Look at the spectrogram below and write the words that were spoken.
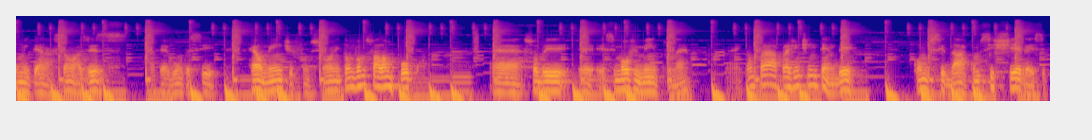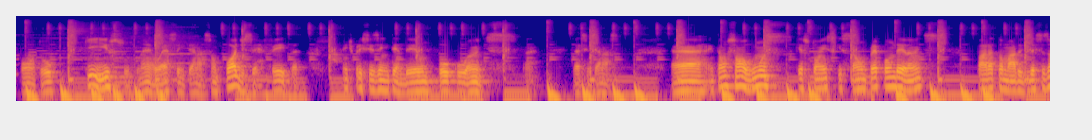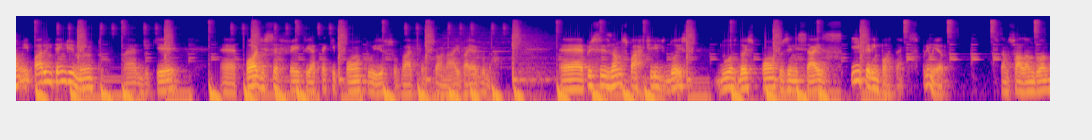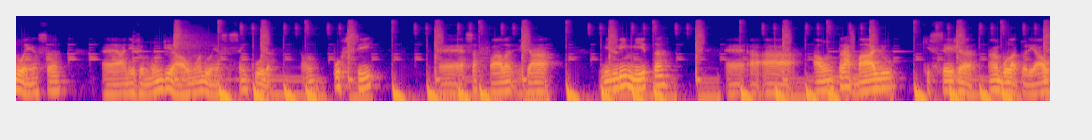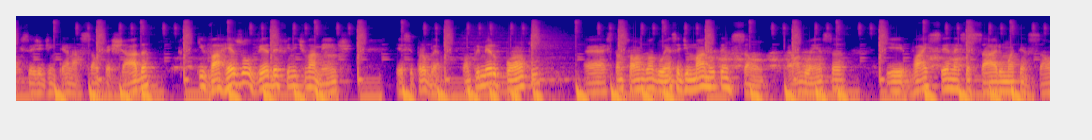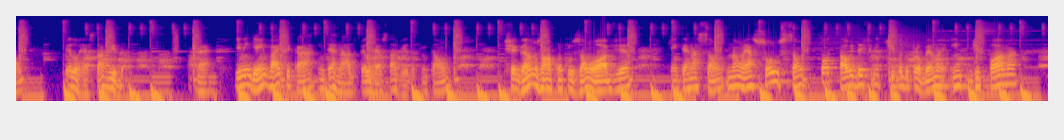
uma internação. Às vezes a pergunta é se realmente funciona. Então vamos falar um pouco é, sobre é, esse movimento, né? Então para a gente entender como se dá, como se chega a esse ponto, ou que isso, né, ou essa internação pode ser feita, a gente precisa entender um pouco antes né, dessa internação. É, então, são algumas questões que são preponderantes para a tomada de decisão e para o entendimento né, de que é, pode ser feito e até que ponto isso vai funcionar e vai ajudar. É, precisamos partir de dois, dois pontos iniciais hiper importantes. Primeiro, estamos falando de uma doença é, a nível mundial, uma doença sem cura. Então, por si, é, essa fala já me limita é, a, a, a um trabalho que seja ambulatorial, que seja de internação fechada, que vá resolver definitivamente esse problema. Então, primeiro ponto, é, estamos falando de uma doença de manutenção. É uma doença que vai ser necessário uma atenção pelo resto da vida. Né? E ninguém vai ficar internado pelo resto da vida. Então, chegamos a uma conclusão óbvia que a internação não é a solução total e definitiva do problema de forma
